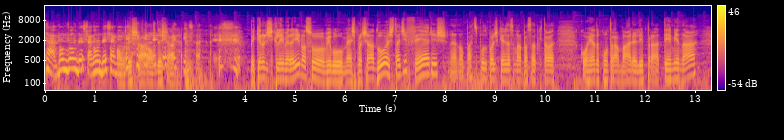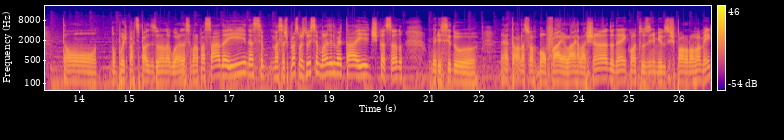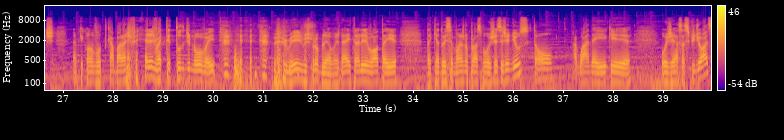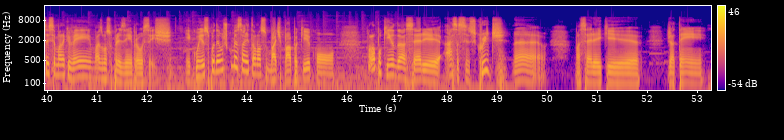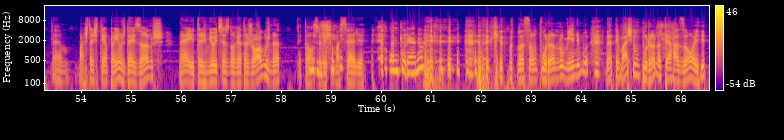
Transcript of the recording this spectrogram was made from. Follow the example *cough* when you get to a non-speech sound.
Tá, vamos, vamos deixar, vamos deixar. Vamos, vamos deixar, vamos *laughs* deixar. *laughs* Pequeno disclaimer aí, nosso amigo mestre platinador está de férias, né? Não participou do podcast da semana passada porque estava correndo com o trabalho ali para terminar. Então, não pôde participar do Detonando agora da semana passada e nessa, nessas próximas duas semanas ele vai estar tá aí descansando o merecido né? Tá lá na sua bonfire lá, relaxando, né? Enquanto os inimigos spawnam novamente, né? Porque quando vou acabar as *laughs* férias vai ter tudo de novo aí. *laughs* os mesmos problemas, né? Então ele volta aí daqui a duas semanas no próximo GCG News. Então aguardem aí que hoje é Assassin's Creed Odyssey e semana que vem mais uma surpresinha para vocês. E com isso podemos começar então nosso bate-papo aqui com falar um pouquinho da série Assassin's Creed, né? Uma série aí que já tem né, bastante tempo aí, uns 10 anos, né? E 3.890 jogos, né? Então você vê que é uma *laughs* série. um por ano. *laughs* que lança um por ano no mínimo, né? Tem mais que um por ano, até a razão aí.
